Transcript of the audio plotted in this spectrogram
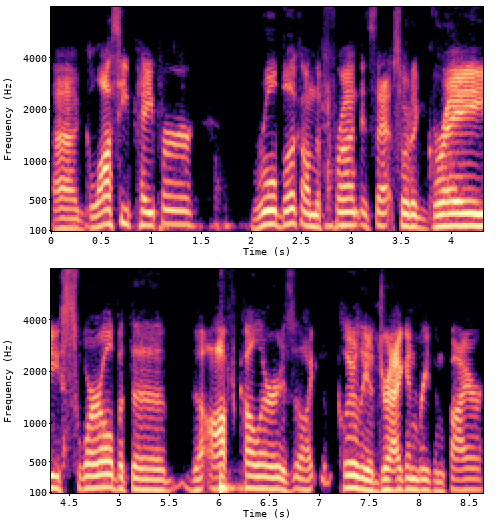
uh glossy paper rule book on the front. It's that sort of gray swirl, but the the off color is like clearly a dragon breathing fire.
